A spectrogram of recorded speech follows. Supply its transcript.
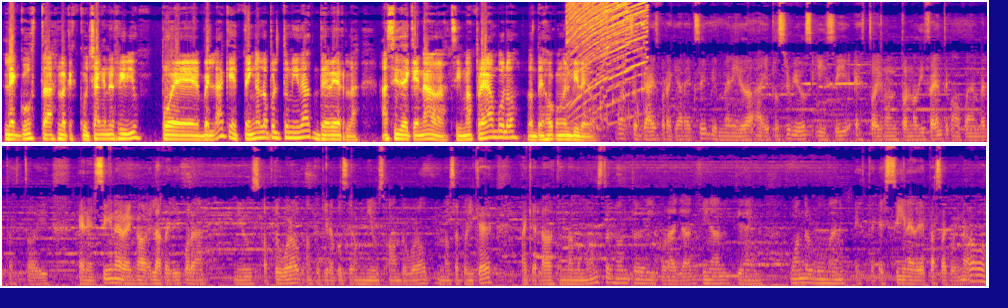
les gusta lo que escuchan en el review pues, ¿verdad? Que tengan la oportunidad de verla. Así de que nada, sin más preámbulos, los dejo con el video. What's up guys, por aquí Alexis, bienvenido a Ipos Reviews. Y sí, estoy en un entorno diferente, como pueden ver, pues estoy en el cine, vengo a ver la película News of the World, aunque aquí le pusieron News on the World, no sé por qué, aquí al lado están dando Monster Hunter. Y por allá al final tienen Wonder Woman, este, el cine de Plaza Coronado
